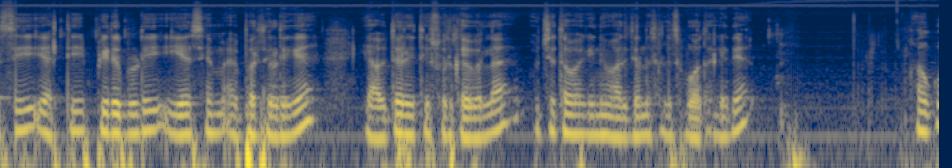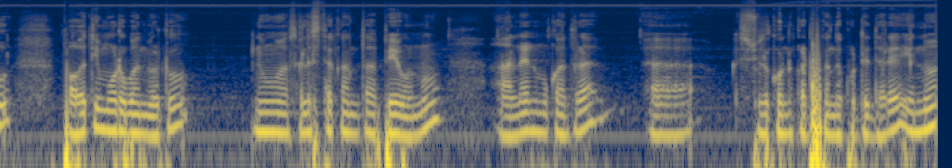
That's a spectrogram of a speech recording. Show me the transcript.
S C S T P W D E S M ಅಭ್ಯರ್ಥಿಗಳಿಗೆ ಯಾವುದೇ ರೀತಿ ಶುಲ್ಕವಿಲ್ಲ. ಉಚಿತವಾಗಿ ನೀವು ಅರ್ಜಿಯನ್ನು ಸಲ್ಲಿಸಬಹುದಾಗಿದೆ. ಹಾಗೂ ಪಾವತಿ ಮೋಡ್ ಬಂದುಬಿಟ್ಟು ನೀವು ಸಲ್ಲಿಸ್ತಕ್ಕಂಥ ಪೇವನ್ನು ಆನ್ಲೈನ್ ಮುಖಾಂತರ ಶುಲ್ಕವನ್ನು ಕಟ್ಟಬೇಕಂತ ಕೊಟ್ಟಿದ್ದಾರೆ. ಇನ್ನು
